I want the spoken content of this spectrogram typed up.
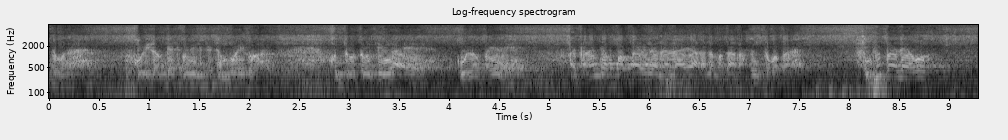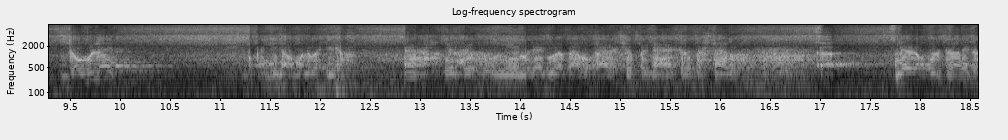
Baka nakakalimutan mo na kung ilang beses mo nilikas ang buhay ko. Kung tutusin nga eh, kulang pa yun eh. At hanggang pa paano na nalaya ka na makakasunto ka pa. Hindi bala ako. Double life. Baka hindi na ako malabas dito. Ah, pero kung may magagawa pa ako para sa pag nasa labas na ako. Ah, meron akong tulad sa kanito.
